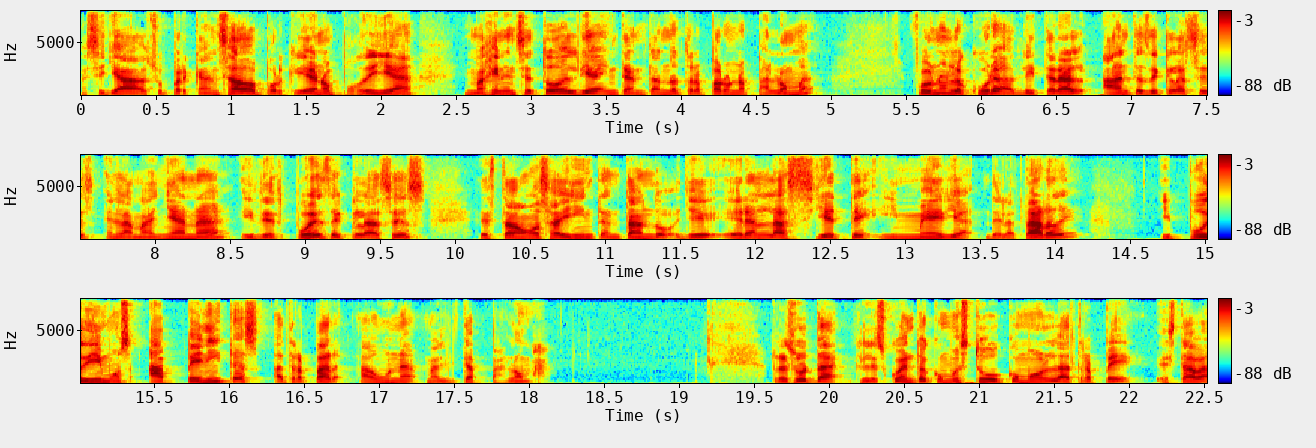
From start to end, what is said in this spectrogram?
así ya súper cansado porque ya no podía. Imagínense todo el día intentando atrapar una paloma. Fue una locura, literal, antes de clases en la mañana y después de clases estábamos ahí intentando, eran las siete y media de la tarde y pudimos apenas atrapar a una maldita paloma. Resulta que les cuento cómo estuvo, cómo la atrapé. Estaba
